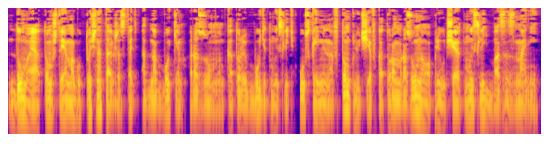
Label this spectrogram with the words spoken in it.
думая о том, что я могу точно так же стать однобоким, разумным, который будет мыслить узко именно в том ключе, в котором разумного приучают мыслить базы знаний,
